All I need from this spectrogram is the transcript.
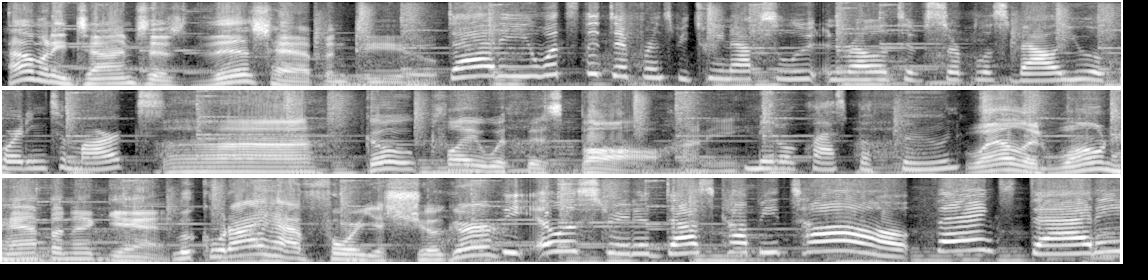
How many times has this happened to you? Daddy, what's the difference between absolute and relative surplus value according to Marx? Uh, go play with this ball, honey. Middle class buffoon. Well, it won't happen again. Look what I have for you, sugar. The illustrated Das Kapital. Thanks, Daddy.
